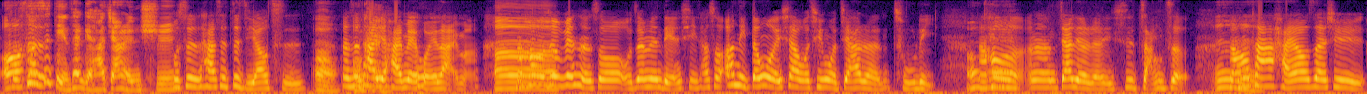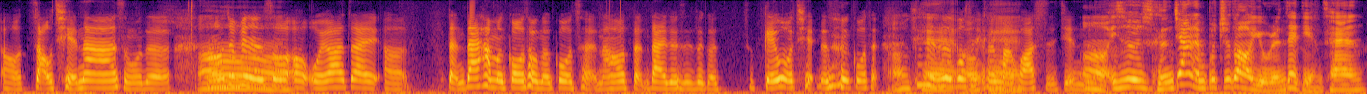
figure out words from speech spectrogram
哦，他是点餐给他家人吃，不是，他是自己要吃，嗯，但是他也还没回来嘛，嗯，然后就变成说我这边联系，他说啊，你等我一下，我请我家人处理，然后嗯，家里的人也是长者，然后他还要再去哦找钱啊什么的，然后就变成说哦，我要在呃等待他们沟通的过程，然后等待就是这个给我钱的这个过程，其实这个过程也会蛮花时间的，嗯，意思就是可能家人不知道有人在点餐。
